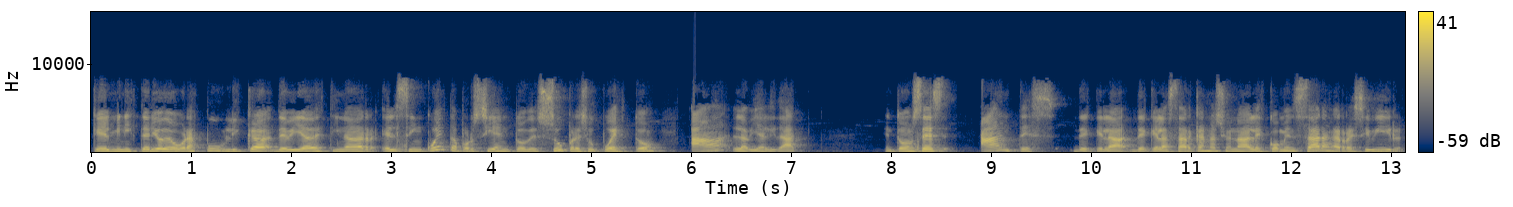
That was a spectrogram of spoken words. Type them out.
que el Ministerio de Obras Públicas debía destinar el 50% de su presupuesto a la vialidad. Entonces, antes de que, las arcas nacionales comenzaran a recibir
